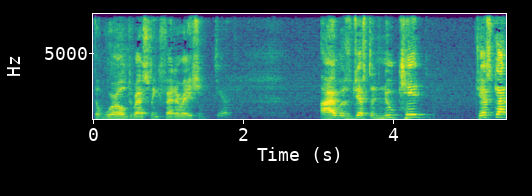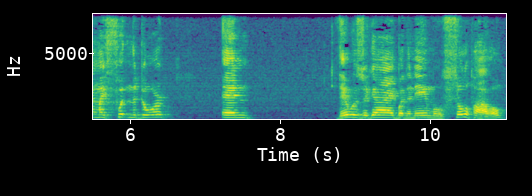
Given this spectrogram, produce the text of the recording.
the World Wrestling Federation. yep. I was just a new kid, just got my foot in the door, and there was a guy by the name of Phil Apollo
